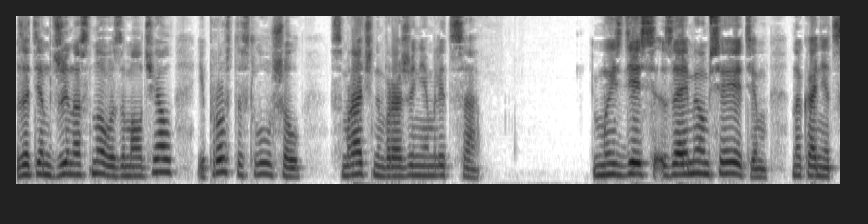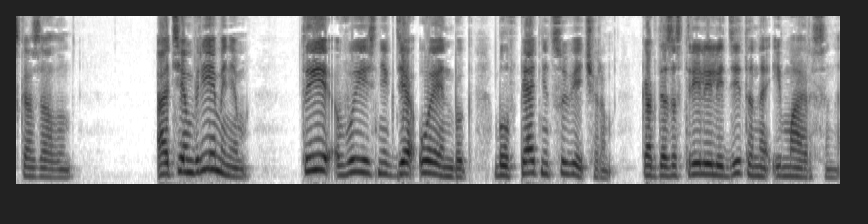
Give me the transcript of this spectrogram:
Затем Джина снова замолчал и просто слушал с мрачным выражением лица. «Мы здесь займемся этим», — наконец сказал он. «А тем временем...» Ты выясни, где Уэйнбек был в пятницу вечером. когда застрелили Дитона и Майерсона.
